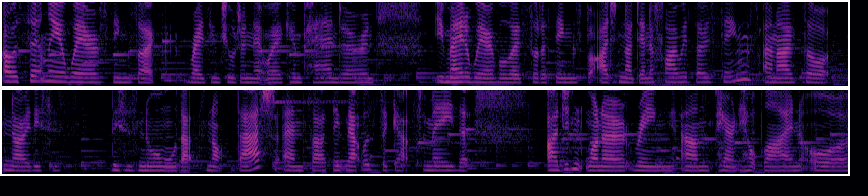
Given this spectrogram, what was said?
I was certainly aware of things like Raising Children Network and Panda, and you made aware of all those sort of things, but I didn't identify with those things, and I thought, no, this is this is normal. That's not that, and so I think that was the gap for me that I didn't want to ring um, Parent Helpline or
